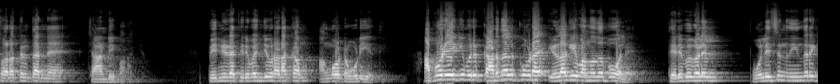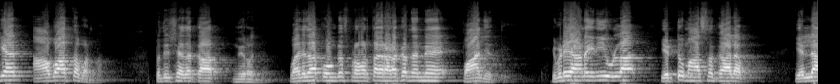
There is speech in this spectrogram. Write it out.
സ്വരത്തിൽ തന്നെ ചാണ്ടി പറഞ്ഞു. പിന്നീട് തിരുവഞ്ചൂർ അടക്കം അങ്ങോട്ട് ഓടിയെത്തി. അപ്പോഴേക്കും ഒരു കടന്നൽ കൂടെ ഇളകി വന്നതുപോലെ തെരുവുകളിൽ പോലീസിന് നിയന്ത്രിക്കാൻ ആവാത്ത വണ്ണം പ്രതിഷേധക്കാർ നിറഞ്ഞു. വനിതാ കോൺഗ്രസ് പ്രവർത്തകരടക്കം തന്നെ പാഞ്ഞെത്തി. ഇവിടെയാണ് ഇനിയുള്ള എട്ടു മാസക്കാലം എല്ലാ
